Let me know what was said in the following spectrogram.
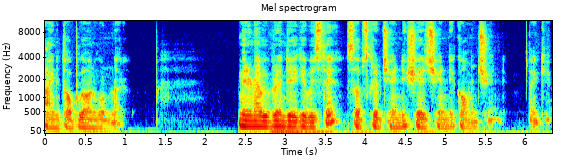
ఆయన తప్పుగా అనుకుంటున్నారు. మీరు నా అభిప్రాయంతో ఏకీపిస్తే సబ్స్క్రైబ్ చేయండి షేర్ చేయండి కామెంట్ చేయండి. Thank you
